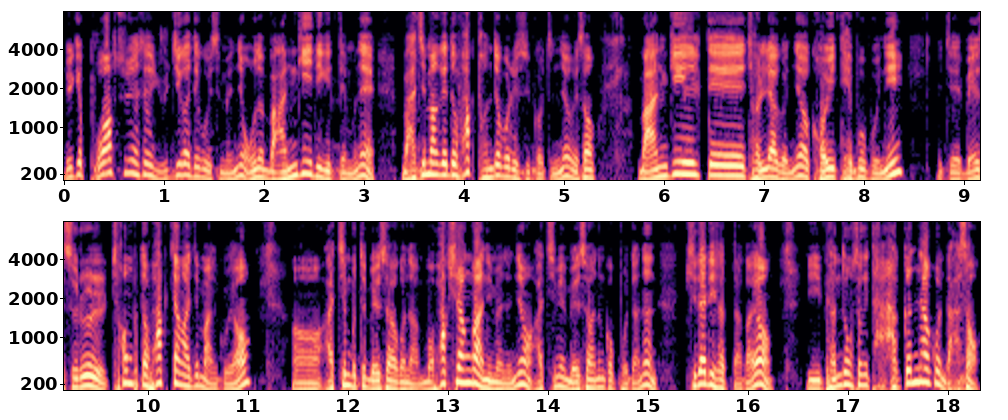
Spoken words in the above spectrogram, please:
이렇게 보합 수준에서 유지가 되고 있으면요 오늘 만기일이기 때문에 마지막에도 확 던져버릴 수 있거든요. 그래서 만기일 때 전략은요 거의 대부분이 이제 매수를 처음부터 확장하지 말고요. 어, 아침부터 매수하거나 뭐 확실한 거 아니면은요. 아침에 매수하는 것보다는 기다리셨다가요. 이 변동성이 다 끝나고 나서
